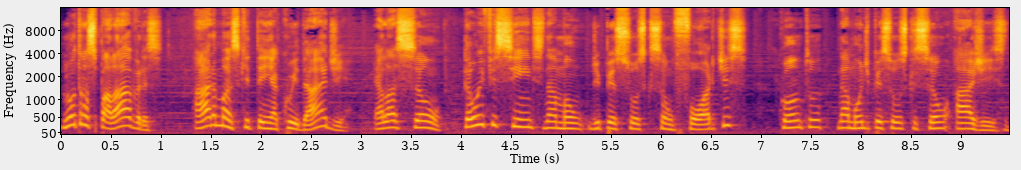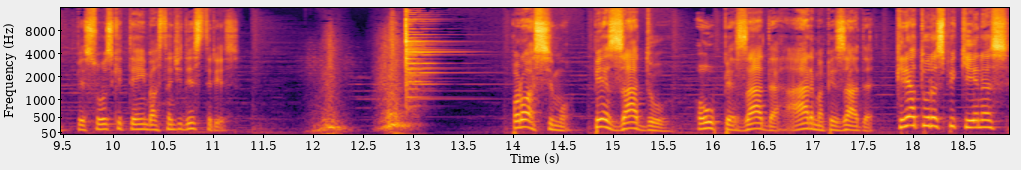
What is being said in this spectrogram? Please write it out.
Em outras palavras, armas que têm acuidade, elas são tão eficientes na mão de pessoas que são fortes quanto na mão de pessoas que são ágeis, pessoas que têm bastante destreza. Próximo, pesado ou pesada, arma pesada. Criaturas pequenas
